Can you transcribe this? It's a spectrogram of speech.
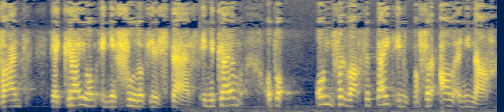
want jy kry hom en jy voel of jy sterf. En jy kry hom op 'n onverwagte tyd en veral in die nag.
